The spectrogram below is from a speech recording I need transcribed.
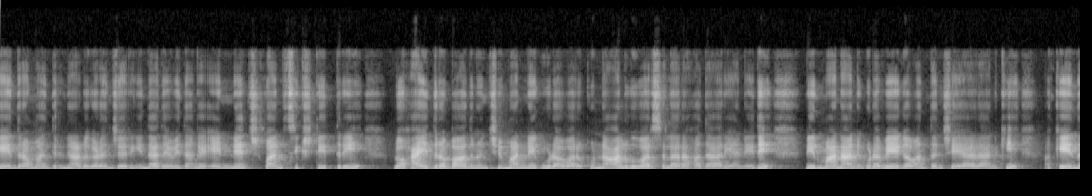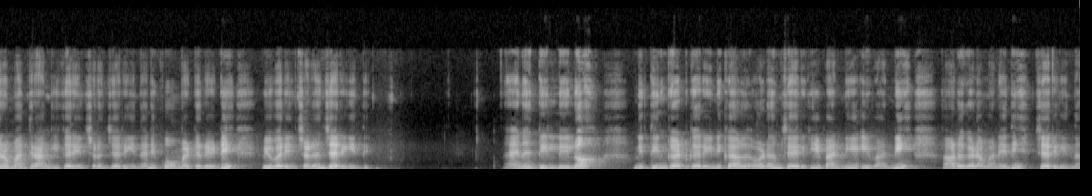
కేంద్ర మంత్రిని అడగడం జరిగింది. అదేవిధంగా ఎన్హెచ్ వన్ సిక్స్టీ త్రీలో హైదరాబాద్ నుంచి మన్నెగూడ వరకు నాలుగు వరుసల రహదారి అనేది నిర్మాణాన్ని కూడా వేగవంతం చేయడానికి కేంద్ర మంత్రి అంగీకరించడం జరిగిందని కోమటిరెడ్డి వివరించడం జరిగింది. ఆయన ఢిల్లీలో నితిన్ గడ్కరీని కలవడం జరిగి ఇవన్నీ ఇవన్నీ అడగడం అనేది జరిగింది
